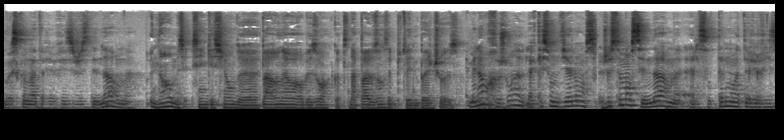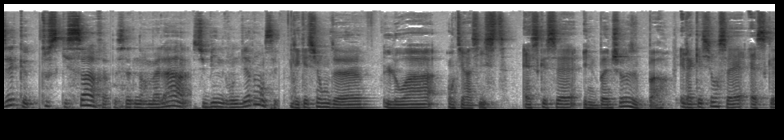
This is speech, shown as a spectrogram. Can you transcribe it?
Ou est-ce qu'on intériorise juste des normes? Non, mais c'est une question de pas en avoir besoin. Quand on n'a pas besoin, c'est plutôt une bonne chose. Mais là, on rejoint la question de violence. Justement, ces normes, elles sont tellement intériorisées que tout ce qui sort de cette norme-là subit une grande violence. Les questions de loi antiraciste, est-ce que c'est une bonne chose ou pas? Et la question c'est, est-ce que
